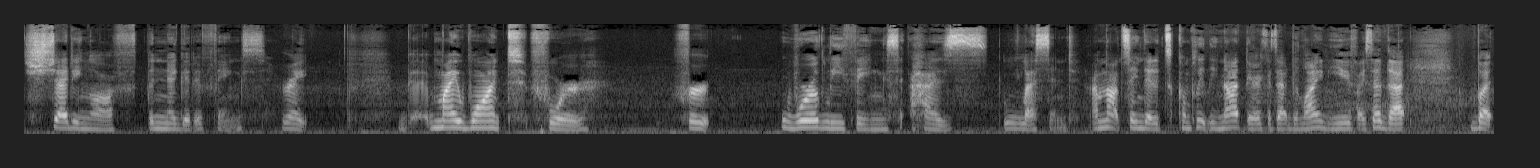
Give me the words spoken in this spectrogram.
shedding off the negative things right my want for for worldly things has lessened. I'm not saying that it's completely not there because I'd be lying to you if I said that, but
